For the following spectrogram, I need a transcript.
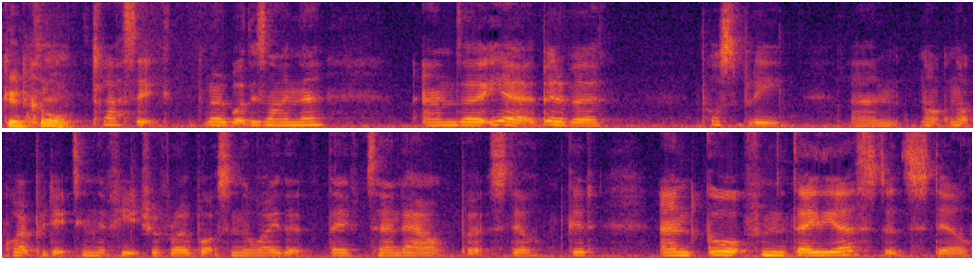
Good call. classic robot design there, and uh, yeah, a bit of a possibly um, not not quite predicting the future of robots in the way that they've turned out, but still good. And Gort from the Day the Earth Stood Still,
